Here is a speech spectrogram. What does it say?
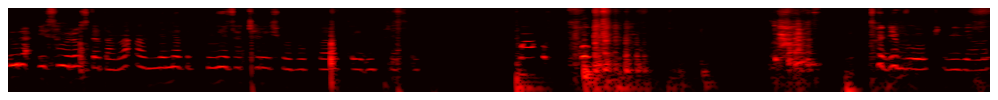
Dobra, jestem rozgadana, a my nawet nie zaczęliśmy w ogóle tej imprezy. Wow! To nie było przewidziane.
